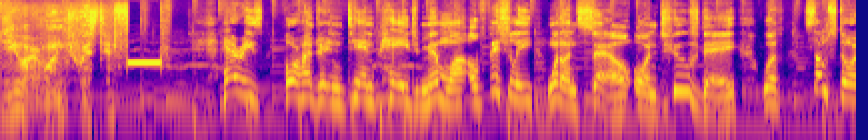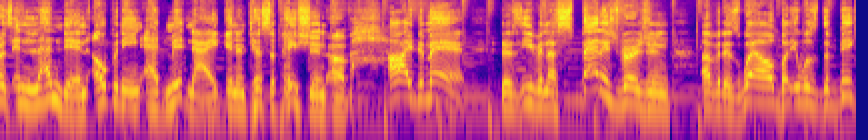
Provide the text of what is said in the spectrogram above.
You are one twisted f- Harry's 410 page memoir officially went on sale on Tuesday, with some stores in London opening at midnight in anticipation of high demand. There's even a Spanish version of it as well, but it was the big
